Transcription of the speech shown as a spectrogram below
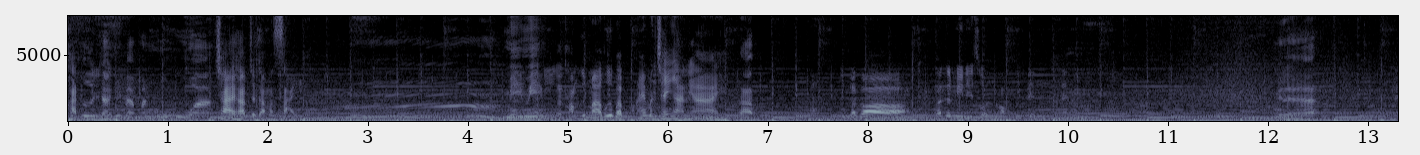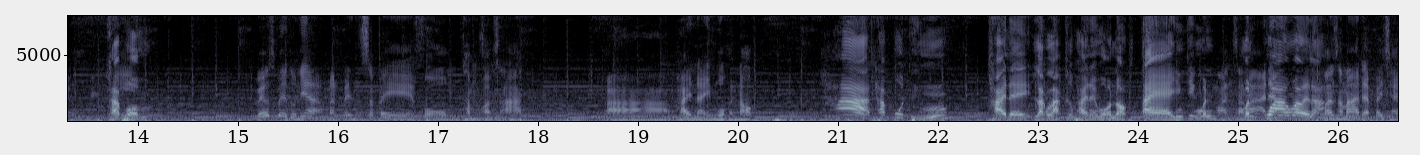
ขัดคือจากที่แบบมันมัวมัวใช่ครับจะกลับมาใสๆอืมมีมีอันนี้เราทำขึ้นมาเพื่อแบบให้มันใช้งานง่าย ครับ แล้วก็ก็จะมีในส่วนของที่เป็นนะครับมีเลยฮะครับผมเวลสเปรย์ตัวเนี้ยมันเป็นสเปรย์โฟมทำความสะอาดอ่าภายในหมวกกันน็อก ถ้าถ้าพูดถึง ภายในหลักๆ คือภายในหมวกน็อกแต่จริงๆ มันมันสามารถมันกว้างมากเลยนะ มันสามารถเอาไปใช้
